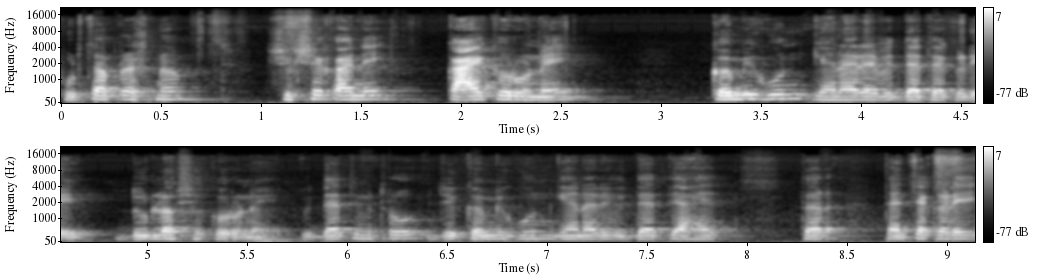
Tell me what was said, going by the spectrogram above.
पुढचा प्रश्न शिक्षकाने काय करू नये? कमी गुण घेणाऱ्या विद्यार्थ्याकडे दुर्लक्ष करू नये. विद्यार्थी मित्रो जे कमी गुण घेणारे विद्यार्थी आहेत तर त्यांच्याकडे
